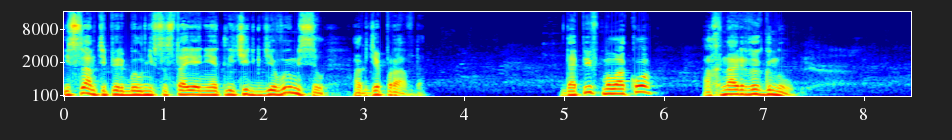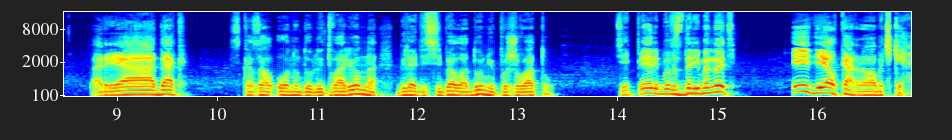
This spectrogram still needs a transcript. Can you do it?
и сам теперь был не в состоянии отличить, где вымысел, а где правда. Допив молоко, Ахнарь рыгнул. «Порядок!» — сказал он удовлетворенно, глядя себя ладонью по животу. «Теперь бы вздремнуть и дел коробочки!»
